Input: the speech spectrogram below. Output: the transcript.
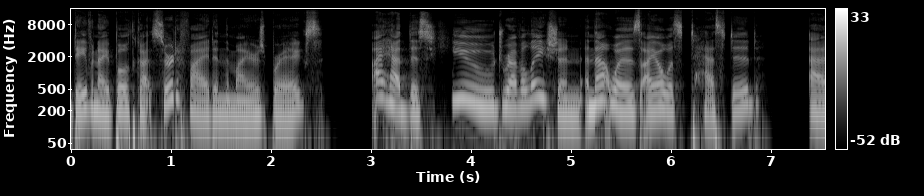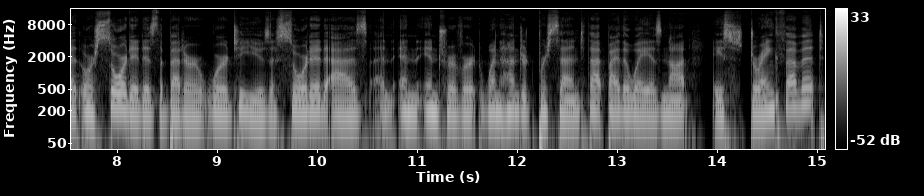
Dave and I both got certified in the Myers-Briggs, I had this huge revelation and that was I always tested as, or sorted is the better word to use. I sorted as an, an introvert 100%. That, by the way, is not a strength of it,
